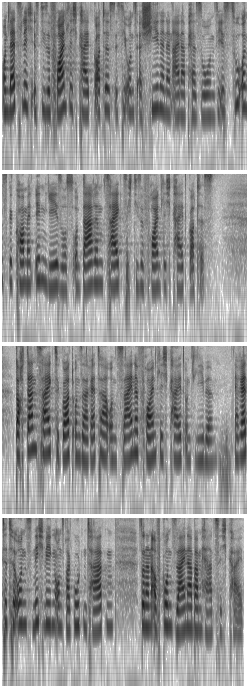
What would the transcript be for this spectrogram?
Und letztlich ist diese Freundlichkeit Gottes, ist sie uns erschienen in einer Person. Sie ist zu uns gekommen in Jesus und darin zeigt sich diese Freundlichkeit Gottes. Doch dann zeigte Gott, unser Retter, uns seine Freundlichkeit und Liebe. Er rettete uns nicht wegen unserer guten Taten, sondern aufgrund seiner Barmherzigkeit.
